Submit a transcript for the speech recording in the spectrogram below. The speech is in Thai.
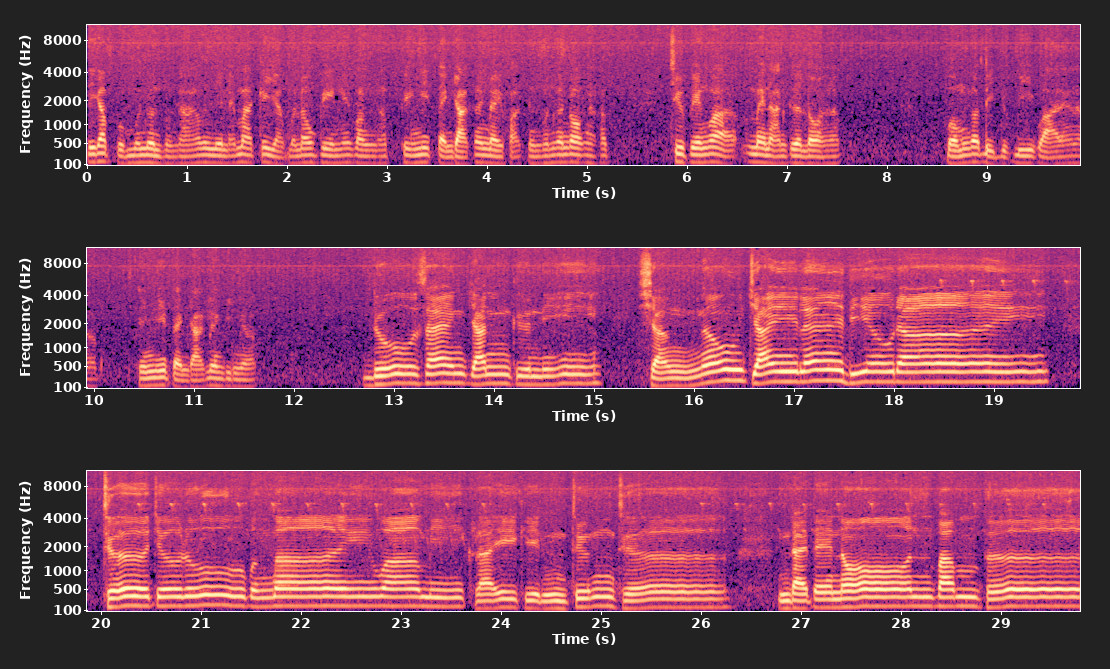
ดีครับผมมนนท์สงกานต์ครับไม่มีอะไรมากแค่อยากมาร้องเพลงให้ฟังครับเพลงนี้แต่งจากข้างในฝากถึงคนข้างนอกนะครับ ชื่อเพลงว่าไม่นานเกินรอครับ ผมก็ติดอยู่ปีกว่าแล้วนะครับเพลงนี้แต่งจากเรื่องจริงครับ ดูแสงจันทร์คืนนี้ ช่างเงาใจและเดียวดายเธอจะรู้บ้างไหมว่ามีใครคิดถึงเธอ ได้แต่นอนบำเพอ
